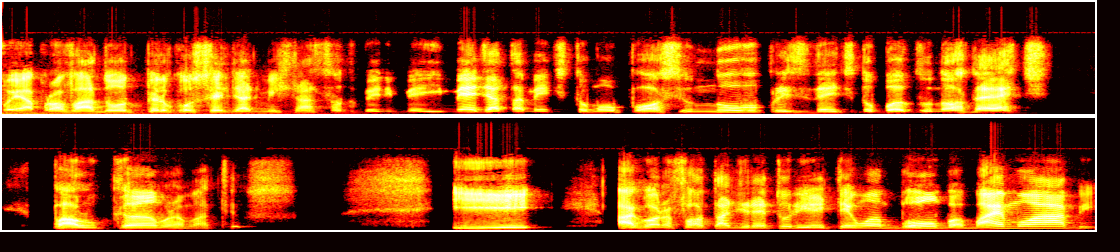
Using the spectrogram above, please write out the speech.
Foi aprovado pelo Conselho de Administração do BNB e imediatamente tomou posse o novo presidente do Banco do Nordeste, Paulo Câmara, Matheus. E Agora falta a diretoria e tem uma bomba, mais Moab.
